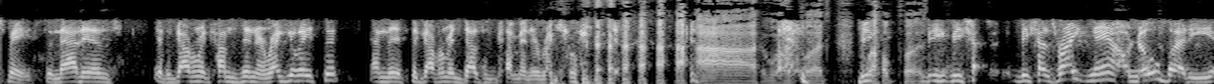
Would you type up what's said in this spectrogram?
space, and that is if the government comes in and regulates it, and if the government doesn't come in and regulate it. well put. Well put. Be- because, because right now nobody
